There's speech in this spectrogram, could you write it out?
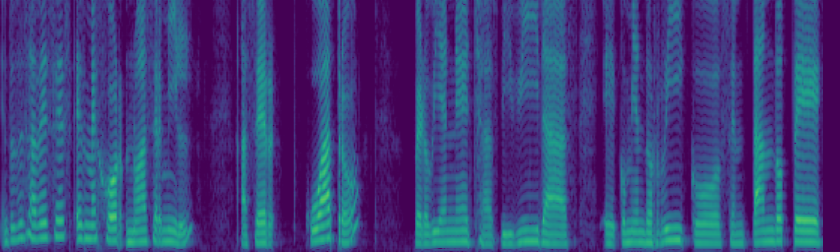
Entonces a veces es mejor no hacer mil, hacer cuatro, pero bien hechas, vividas, eh, comiendo rico, sentándote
